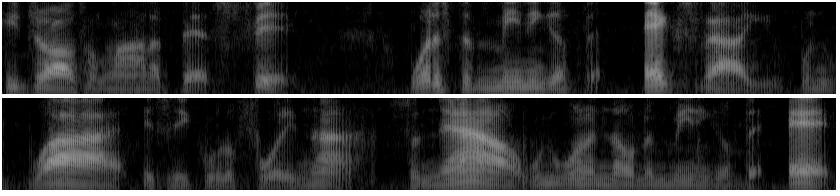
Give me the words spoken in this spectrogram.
he draws a line of best fit. What is the meaning of the x value when y is equal to 49? So now we want to know the meaning of the x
